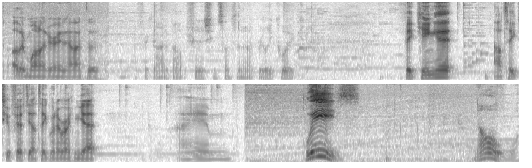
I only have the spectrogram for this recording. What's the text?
the other monitor right now. I have to. I forgot about finishing something up really quick. Big King hit. I'll take 250. I'll take whatever I can get. I am. Please. No.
